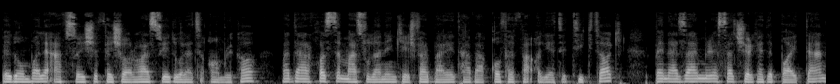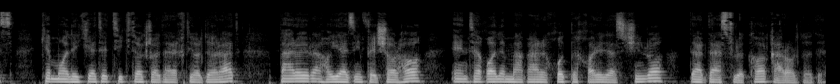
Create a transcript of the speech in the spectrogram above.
به دنبال افزایش فشارها از سوی دولت آمریکا و درخواست مسئولان این کشور برای توقف فعالیت تیک تاک به نظر می‌رسد شرکت بایت دنس که مالکیت تیک تاک را در اختیار دارد برای رهایی از این فشارها انتقال مقر خود به خارج از چین را در دستور کار قرار داده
